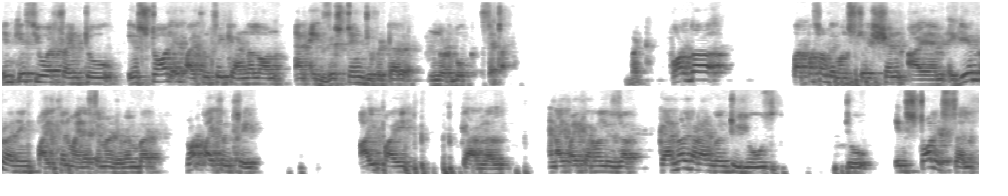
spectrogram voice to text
in case you are trying to install a Python 3 kernel on an existing Jupyter notebook setup. But for the purpose of demonstration, I am again running Python minus m and remember not Python 3, IPy kernel and IPy kernel is the kernel that I'm going to use to install itself,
